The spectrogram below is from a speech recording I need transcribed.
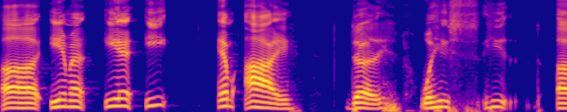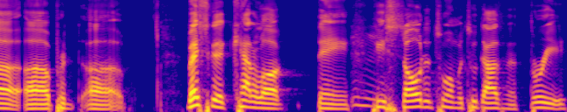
uh EM, E- EMI the what he's he uh uh uh basically a catalog thing. He Mhm. sold it to him in 2003.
